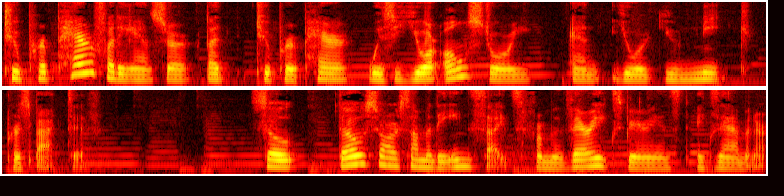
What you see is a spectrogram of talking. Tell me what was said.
to prepare for the answer, but to prepare with your own story and your unique perspective. So, those are some of the insights from a very experienced examiner.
